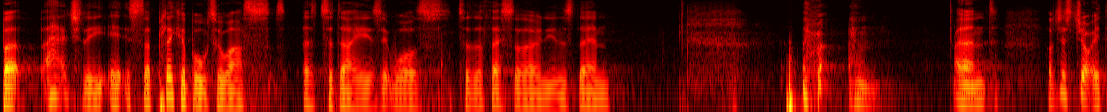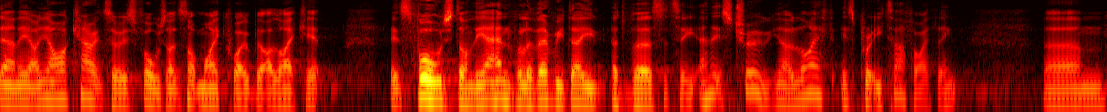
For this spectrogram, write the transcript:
but actually, it's applicable to us uh, today as it was to the Thessalonians then. and I've just jotted down here, you know, our character is forged. It's not my quote, but I like it. It's forged on the anvil of everyday adversity. And it's true. You know, life is pretty tough, I think. Um,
